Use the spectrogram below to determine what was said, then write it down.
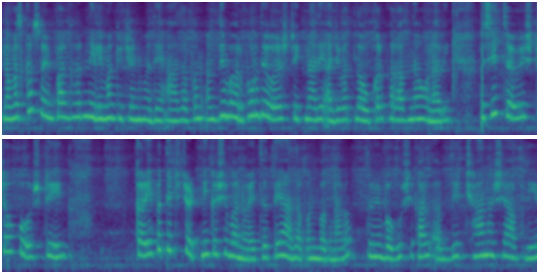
नमस्कार स्वयंपाकघर निलिमा किचनमध्ये. आज आपण अगदी भरपूर दिवस टिकणारी अजिबात लवकर खराब न होणारी अशी चविष्ट पौष्टिक कढीपत्त्याची चटणी कशी बनवायचं ते आज आपण बघणार आहोत. तुम्ही बघू शकाल अगदी छान अशी आपली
